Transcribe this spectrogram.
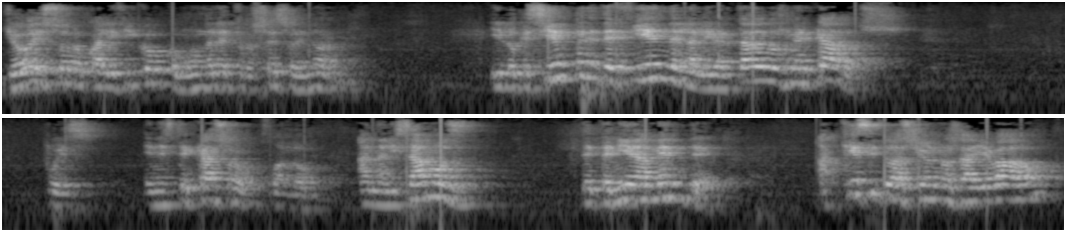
yo eso lo califico como un retroceso enorme. Y lo que siempre defiende la libertad de los mercados, pues en este caso, cuando analizamos detenidamente a qué situación nos ha llevado,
